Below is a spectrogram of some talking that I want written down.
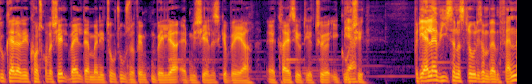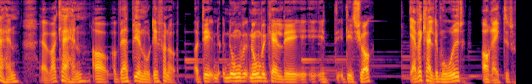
Du kalder det et kontroversielt valg, at man i 2015 vælger, at Michelle skal være øh, kreativ direktør i Gucci. Ja. Fordi alle aviserne skriver ligesom, hvem fanden er han? Hvad kan han? Og, og hvad bliver nu det for noget? Og det, nogen, nogen vil kalde det et, et, det er et chok. Jeg vil kalde det modigt og rigtigt.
